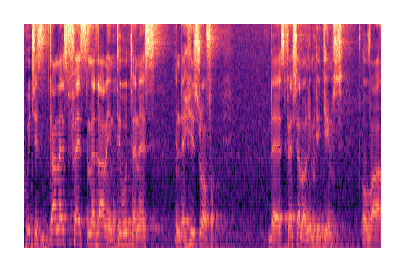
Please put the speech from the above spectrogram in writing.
which is Ghana's first medal in table tennis in the history of the Special Olympic Games. Over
